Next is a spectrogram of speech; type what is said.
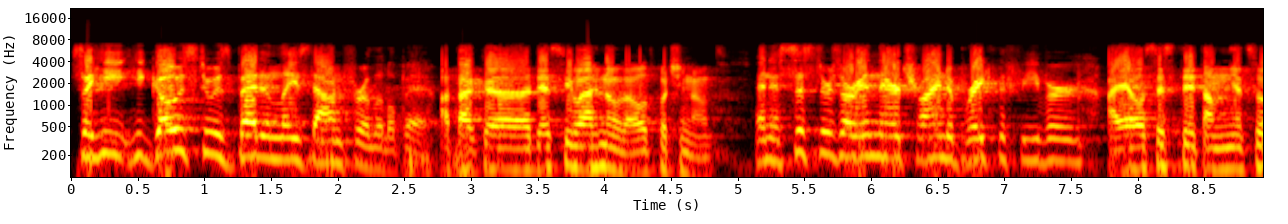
So he, he goes to his bed and lays down for a little bit. A tak eh, jde si lehnout a odpočinout. And his sisters are in there trying to break the fever, A jeho sestry tam něco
